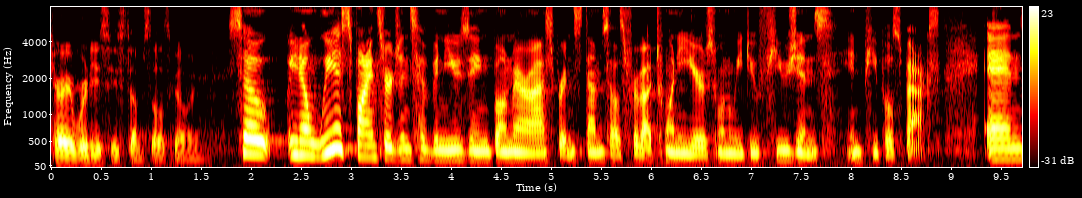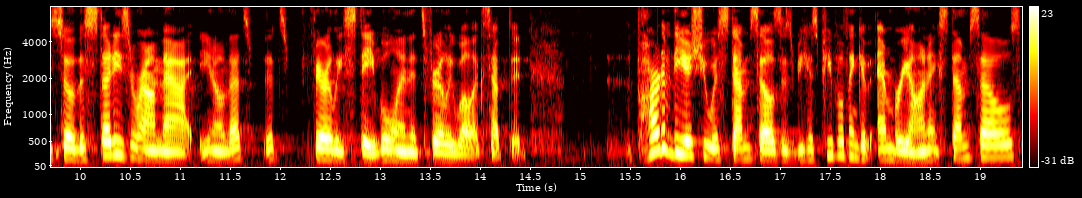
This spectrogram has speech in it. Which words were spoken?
Carrie, where do you see stem cells going? So, you know, we as spine surgeons have been using bone marrow aspirate and stem cells for about 20 years when we do fusions in people's backs. And so the studies around that, you know, that's it's fairly stable and it's fairly well accepted. Part of the issue with stem cells is because people think of embryonic stem cells,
